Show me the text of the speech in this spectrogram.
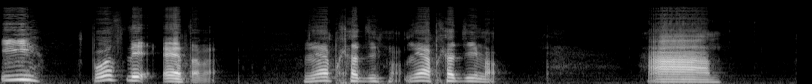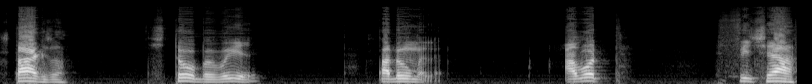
И после этого необходимо, необходимо. А, также, чтобы вы подумали, а вот сейчас,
